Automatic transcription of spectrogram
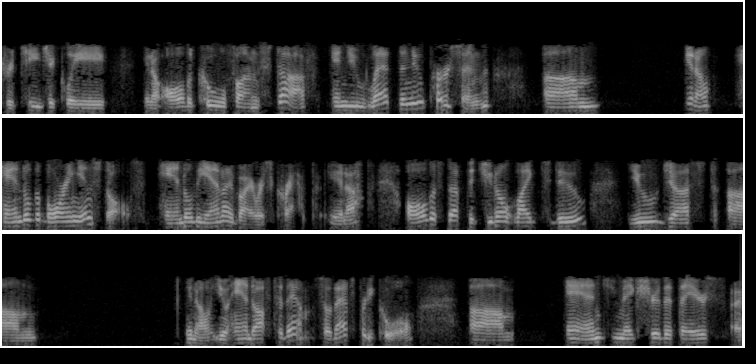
strategically, you know, all the cool, fun stuff, and you let the new person, um, you know, handle the boring installs, handle the antivirus crap, you know, all the stuff that you don't like to do, you just, um, you know, you hand off to them. So that's pretty cool. Um, and you make sure that there's a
